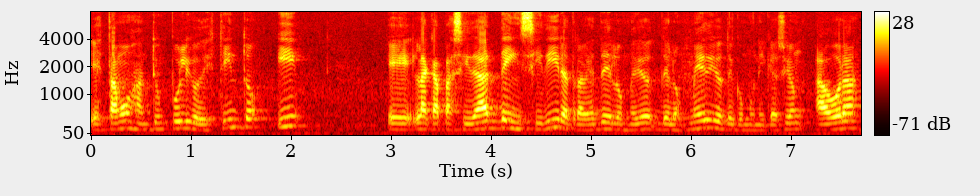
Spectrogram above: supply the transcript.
estamos ante un público distinto y eh, la capacidad de incidir a través de los, medios, de los medios de comunicación, ahora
